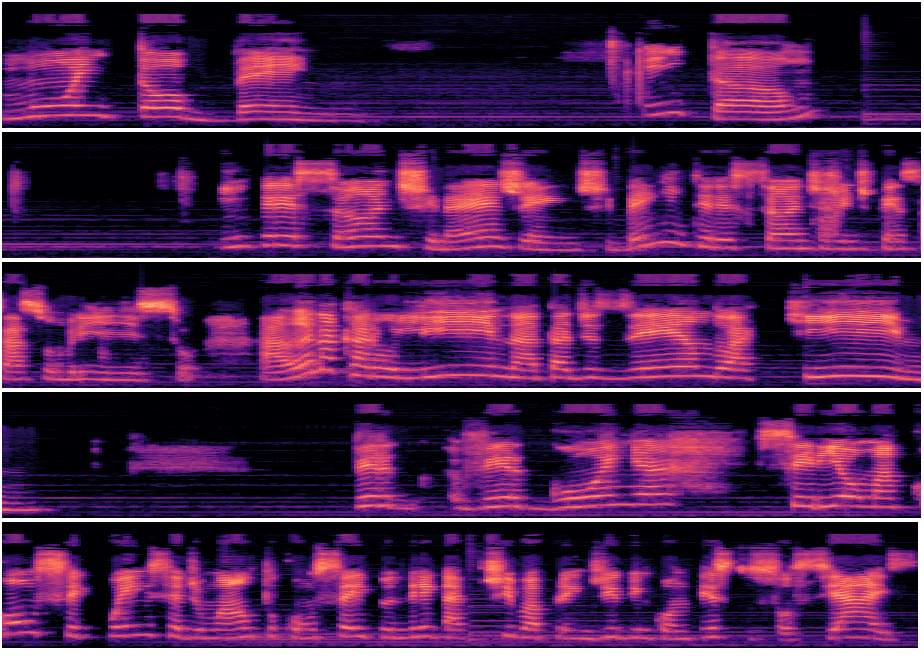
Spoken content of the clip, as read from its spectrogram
Muito bem. Então, interessante, né, gente? Bem interessante a gente pensar sobre isso. A Ana Carolina está dizendo aqui: ver, vergonha seria uma consequência de um autoconceito negativo aprendido em contextos sociais?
